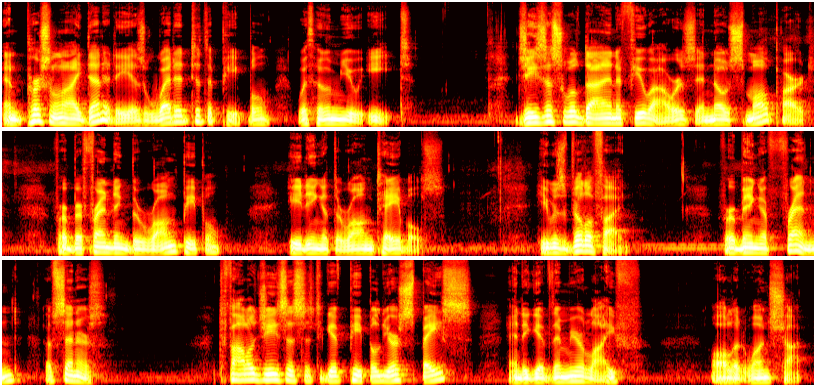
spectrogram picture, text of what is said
And personal identity is wedded to the people with whom you eat. Jesus will die in a few hours, in no small part, for befriending the wrong people, eating at the wrong tables. He was vilified for being a friend of sinners. To follow Jesus is to give people your space and to give them your life all at one shot.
